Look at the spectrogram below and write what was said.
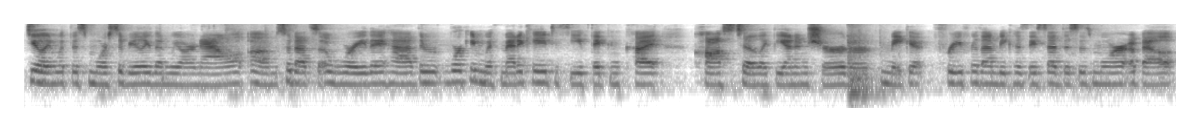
dealing with this more severely than we are now. Um, so that's a worry they have. They're working with Medicaid to see if they can cut costs to like the uninsured or make it free for them because they said this is more about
